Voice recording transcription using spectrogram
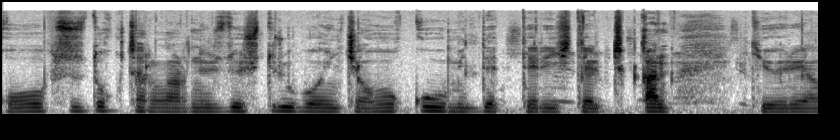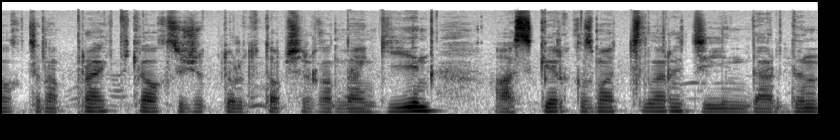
коопсуздук чараларын өздөштүрүү боюнча окуу милдеттери иштелип чыккан теориялык жана практикалык зачетторду тапшыргандан кийин аскер кызматчылары жыйындардын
